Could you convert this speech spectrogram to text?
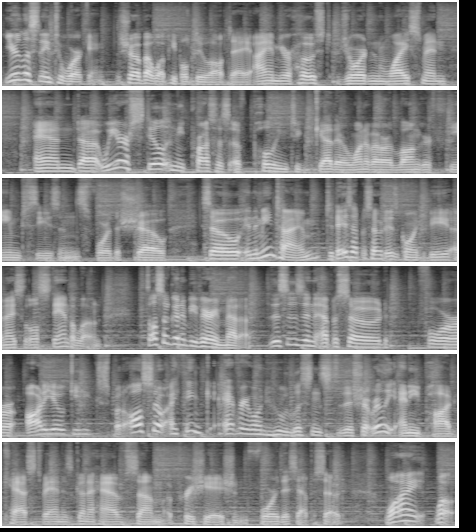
You're listening to Working, the show about what people do all day. I am your host, Jordan Weissman, and uh, we are still in the process of pulling together one of our longer themed seasons for the show. So, in the meantime, today's episode is going to be a nice little standalone. It's also going to be very meta. This is an episode for audio geeks, but also I think everyone who listens to this show, really any podcast fan, is going to have some appreciation for this episode. Why? Well,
